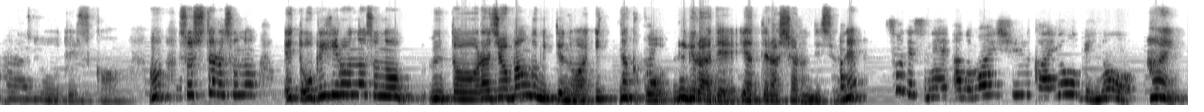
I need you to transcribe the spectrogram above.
はい。そうですか。んそしたら、その、えっと、帯広のその、うんと、ラジオ番組っていうのは、いなんかこう、レギュラーでやってらっしゃるんですよね？そうですね。あの、毎週火曜日のはい。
